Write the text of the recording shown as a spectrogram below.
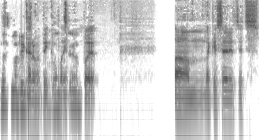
That's my big kind of a big complaint. too. But um like I said, it's it's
